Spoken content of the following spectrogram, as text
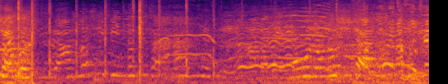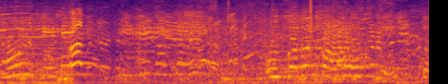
সকল গ্রামবাসী বিন্দুকে জানানো হচ্ছে। মূল অনুষ্ঠান মূল উদ্বোধন করা হচ্ছে তো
